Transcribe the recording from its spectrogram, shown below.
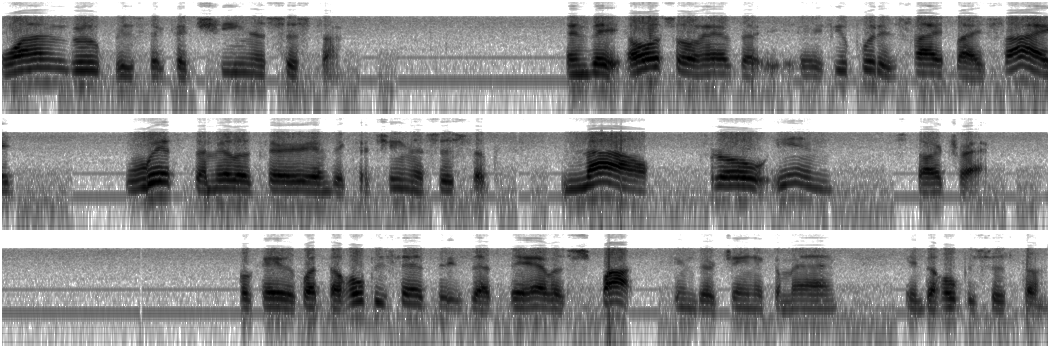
One group is the Kachina system. And they also have the, if you put it side by side with the military and the Kachina system, now throw in Star Trek. Okay, what the Hopi said is that they have a spot in their chain of command in the Hopi system,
